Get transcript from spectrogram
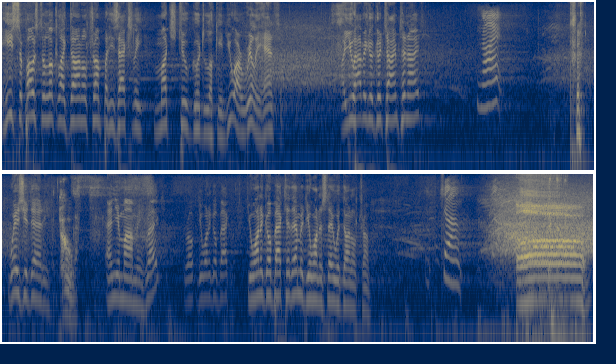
he's supposed to look like Donald Trump, but he's actually much too good looking. You are really handsome. Are you having a good time tonight? Night. Where's your daddy Oh, and your mommy, right? Do you want to go back? Do you want to go back to them or do you want to stay with Donald Trump? Jump. Oh.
